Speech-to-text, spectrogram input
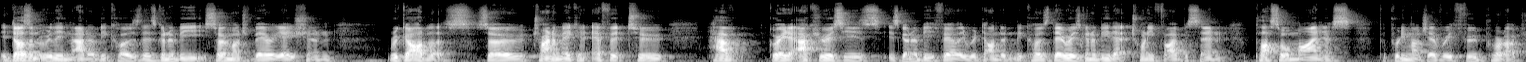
it doesn't really matter because there's going to be so much variation regardless. So trying to make an effort to have greater accuracy is, is going to be fairly redundant because there is going to be that 25% plus or minus for pretty much every food product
